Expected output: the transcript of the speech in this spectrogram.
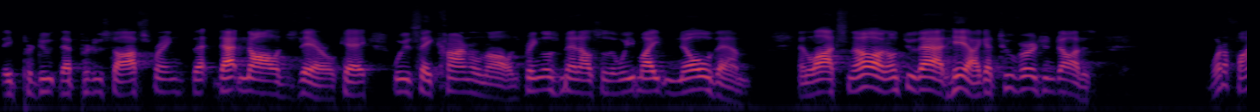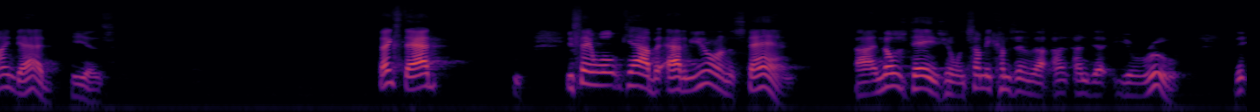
they produced that produced offspring. That that knowledge there. Okay, we would say carnal knowledge. Bring those men out so that we might know them. And Lot's, no, don't do that. Here, I got two virgin daughters. What a fine dad he is. Thanks, Dad. You're saying, well, yeah, but Adam, you don't understand. Uh, in those days, you know, when somebody comes in the, under your roof, they,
